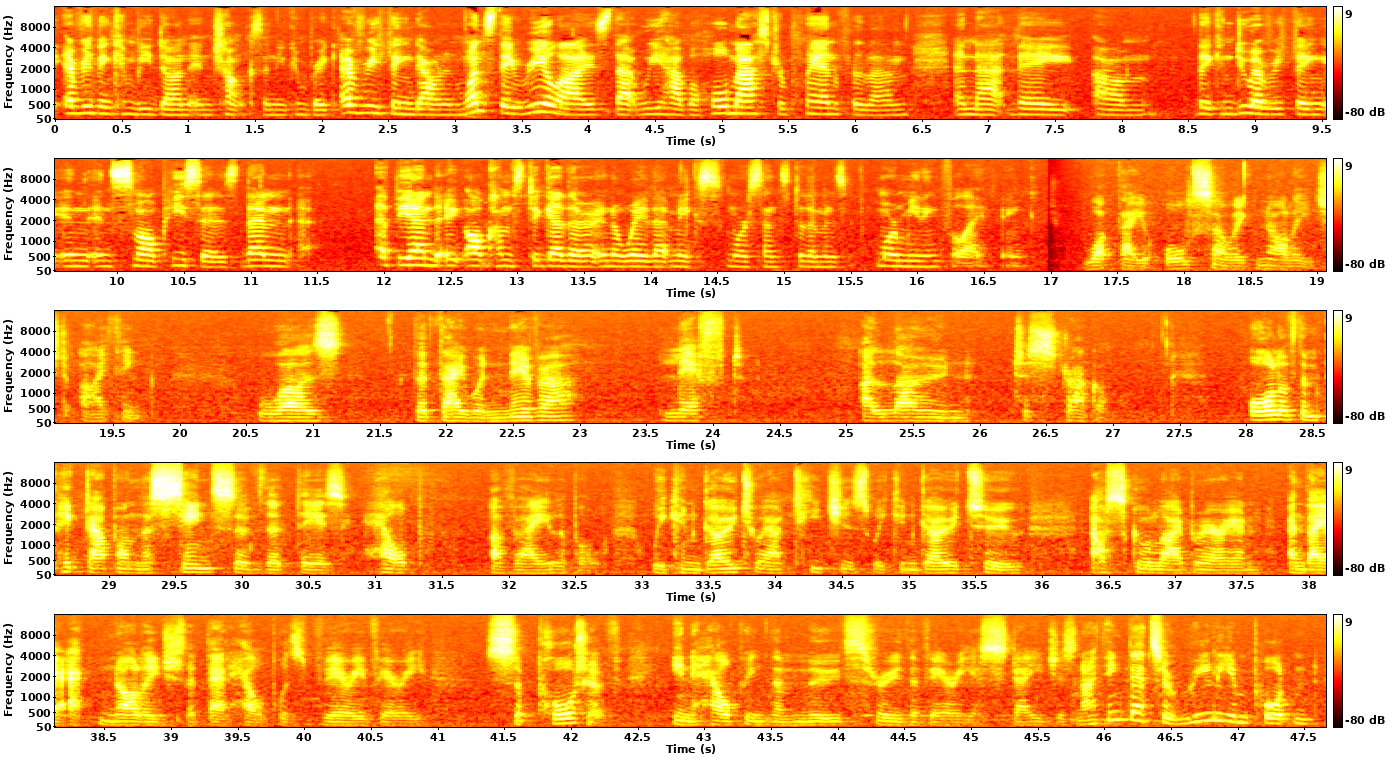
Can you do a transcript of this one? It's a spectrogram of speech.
everything can be done in chunks and you can break everything down. And once they realize that we have a whole master plan for them and that they, um, they can do everything in, in small pieces, then at the end it all comes together in a way that makes more sense to them and is more meaningful, I think. What they also acknowledged, I think, was that they were never left alone to struggle. All of them picked up on the sense of that there's help available. We can go to our teachers, we can go to our school librarian, and they acknowledged that that help was very, very supportive in helping them move through the various stages. And I think that's a really important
